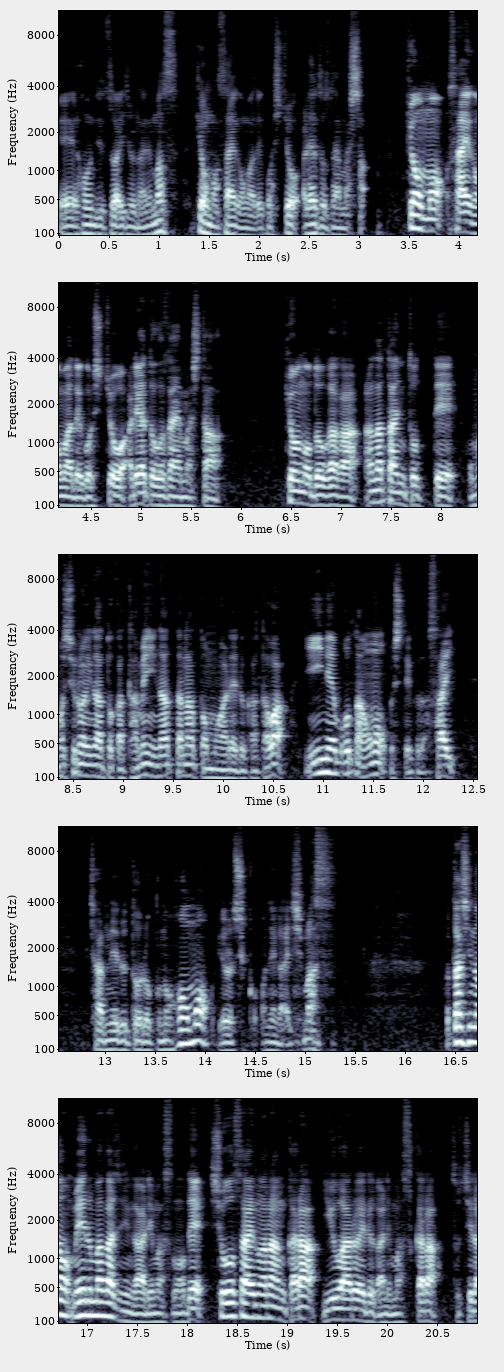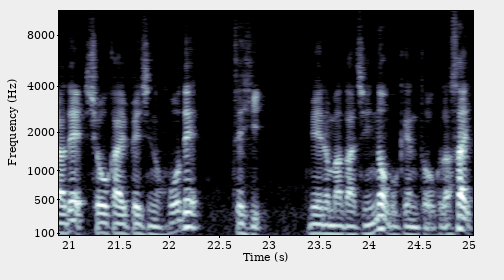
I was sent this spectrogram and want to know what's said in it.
え、本日は以上になります。今日も最後までご視聴ありがとうございました。今日も最後までご視聴ありがとうございました。今日の動画があなたにとって面白いなとかためになったなと思われる方は、いいねボタンを押してください。チャンネル登録の方もよろしくお願いします。私のメールマガジンがありますので、詳細の欄から URL がありますから、そちらで紹介ページの方で、ぜひメールマガジンのご検討ください。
